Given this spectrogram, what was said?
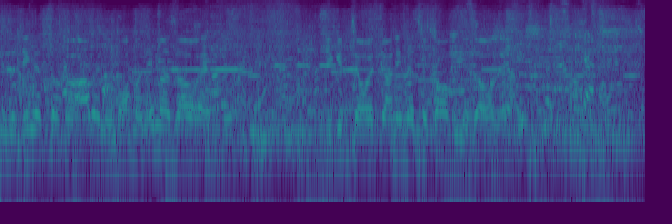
diese Dinge zur Verarbeitung braucht man immer saure Äpfel. Die gibt es ja heute gar nicht mehr zu kaufen, die sauren Äpfel.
